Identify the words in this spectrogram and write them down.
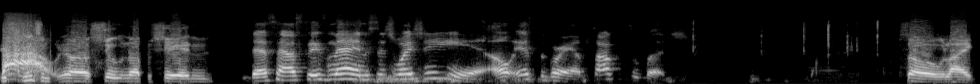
He's Bow, you know, shooting up and shit. And That's how 6ix9ine the situation he in on Instagram. Talking too much. so, like,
